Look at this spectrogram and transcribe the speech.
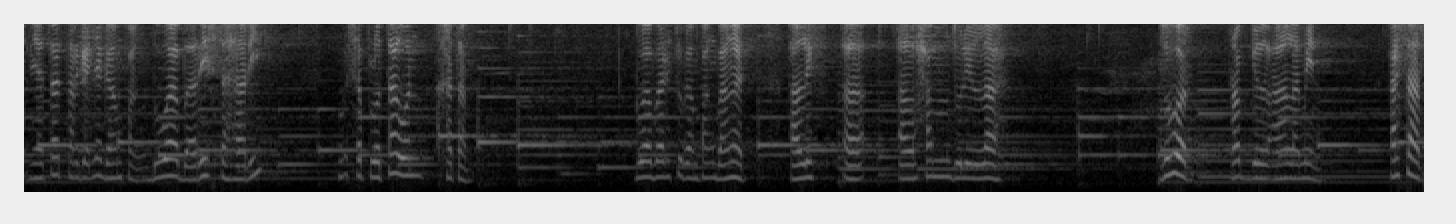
Ternyata targetnya gampang. Dua baris sehari, 10 tahun khatam. Dua baris itu gampang banget. Alif uh, Alhamdulillah. Zuhur Rabbil Alamin. Asar,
